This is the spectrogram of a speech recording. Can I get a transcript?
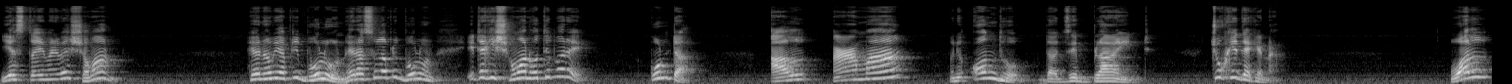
ইয়াস তাই মানে ভাই সমান। হে নবী আপনি বলুন। হে রাসুল আপনি বলুন। এটা কি সমান হতে পারে? কোনটা? আল আমা মানে অন্ধ দ্য যে ব্লাইন্ড, চোখে দেখে না। ওয়াল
